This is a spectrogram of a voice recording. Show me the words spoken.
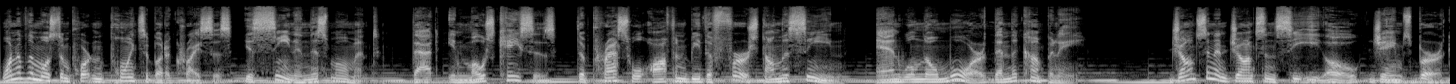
One of the most important points about a crisis is seen in this moment that in most cases, the press will often be the first on the scene and will know more than the company. Johnson & Johnson CEO James Burke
